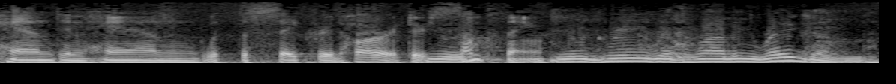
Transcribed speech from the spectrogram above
hand in hand with the Sacred Heart or you, something. You agree with Ronnie Reagan?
